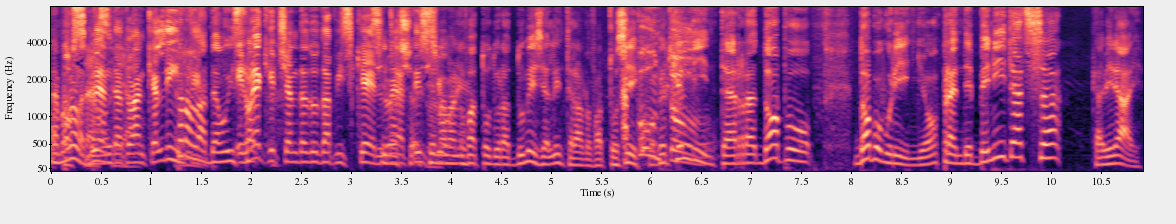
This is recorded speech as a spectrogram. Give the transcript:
Eh, ma lui è andato anche all'Inter. Però l'abbiamo visto E non è che ci è andato da Pischello, Sì, eh, ma, sì, ma l'hanno fatto durare due mesi, all'Inter l'hanno fatto secco. Appunto. Perché l'Inter, dopo, dopo Murigno, prende Benitez, capirai.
